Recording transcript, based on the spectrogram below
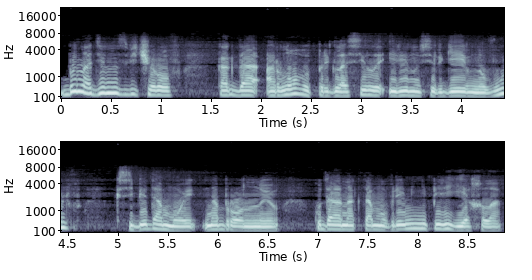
Был один из вечеров, когда Орлова пригласила Ирину Сергеевну Вульф к себе домой, на Бронную, куда она к тому времени переехала.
